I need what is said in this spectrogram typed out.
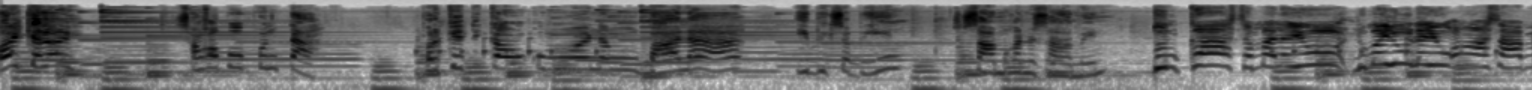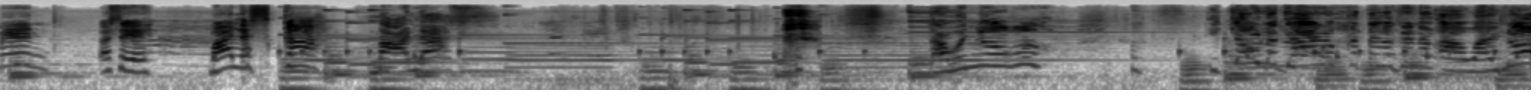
Hoy, Kaloy! Saan ka pupunta? Porket ikaw ang kumuha ng bala, ha? Ibig sabihin, sasama ka na sa amin? Doon ka, sa malayo. Lumayo-layo ka nga sa amin. Kasi, malas ka. Malas? Tawan niyo ako. Ikaw naghahanap ka talaga ng away, no?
